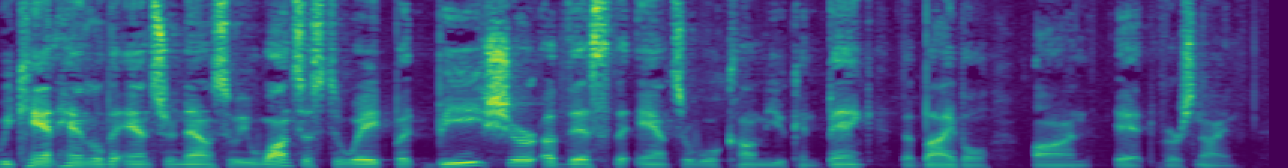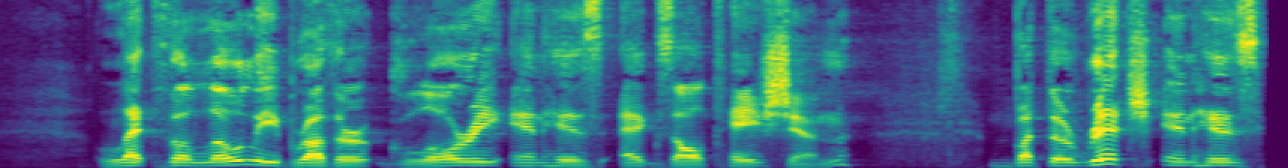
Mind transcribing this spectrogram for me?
we can't handle the answer now, so He wants us to wait, but be sure of this the answer will come. You can bank the Bible on it. Verse 9. Let the lowly brother glory in his exaltation, but the rich in his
